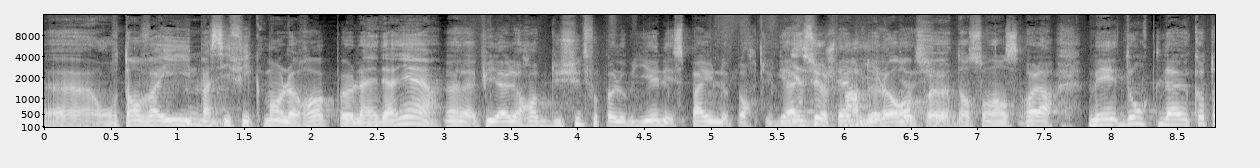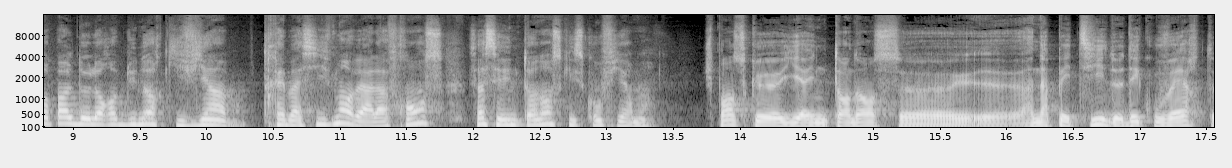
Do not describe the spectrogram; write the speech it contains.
euh, ont envahi hmm. pacifiquement l'Europe euh, l'année dernière. et puis l'Europe du Sud, il ne faut pas l'oublier, l'Espagne, le Portugal. Bien sûr, je parle de l'Europe euh, dans son ensemble. Voilà. Mais donc, quand on parle de l'Europe du Nord qui vient très massivement vers la France, ça, c'est une tendance qui se confirme. Je pense qu'il y a une tendance, un appétit de découverte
